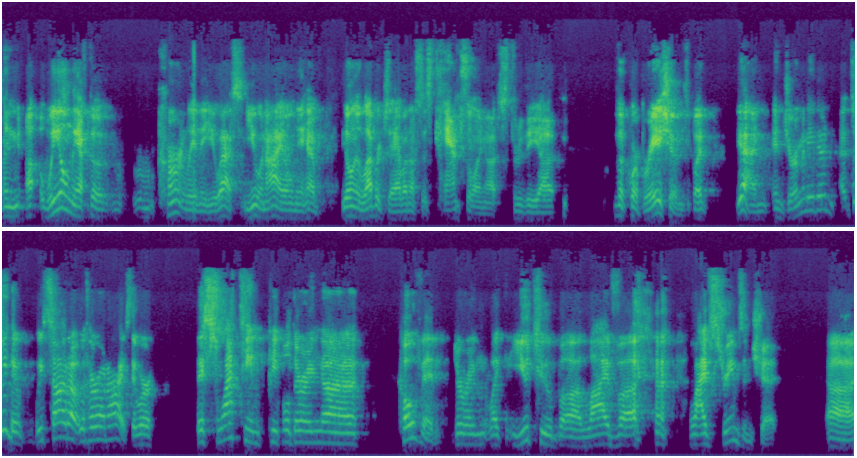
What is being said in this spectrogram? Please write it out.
and uh, we only have to currently in the U.S. You and I only have the only leverage they have on us is canceling us through the uh, the corporations. But yeah, in, in Germany, dude, they, we saw it out with our own eyes. They were they SWAT teamed people during uh, COVID, during like YouTube uh, live uh, live streams and shit. Uh,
